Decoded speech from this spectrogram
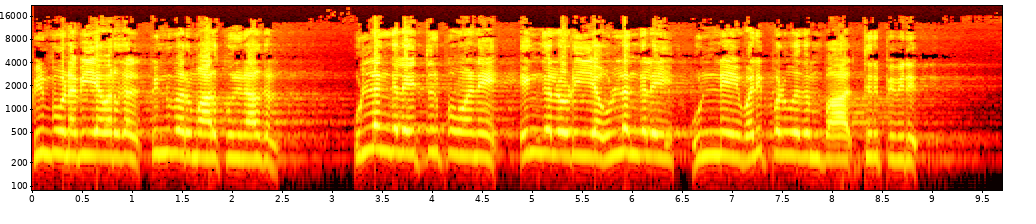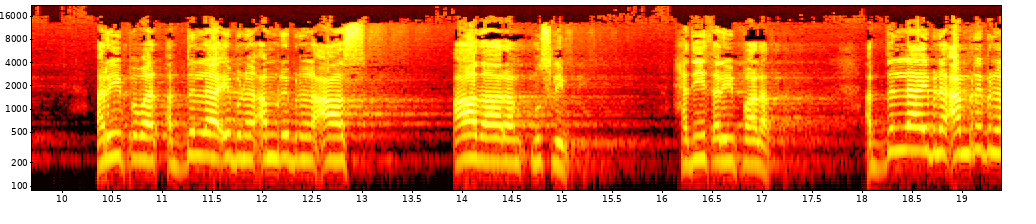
பின்பு நபி அவர்கள் பின்வருமாறு கூறினார்கள் உள்ளங்களை திருப்புவனே எங்களுடைய உள்ளங்களை உன்னை வழிபடுவதென்பால் திருப்பிவிடு. அறிவிப்பவர் Abdullah ibn Amr ibn As ஆதாரம் முஸ்லிம். ஹதீஸ் அறிவிப்பாளர். Abdullah ibn Amr ibn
